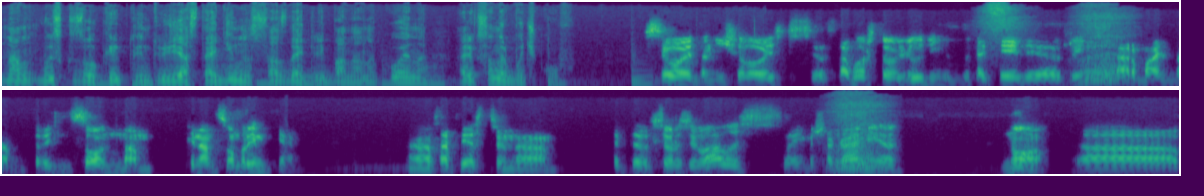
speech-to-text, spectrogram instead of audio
нам высказал криптоэнтузиаст и один из создателей банана Коина Александр Бычков все это началось с того, что люди не захотели жить в нормальном традиционном финансовом рынке. Э, соответственно, это все развивалось своими шагами, но э,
